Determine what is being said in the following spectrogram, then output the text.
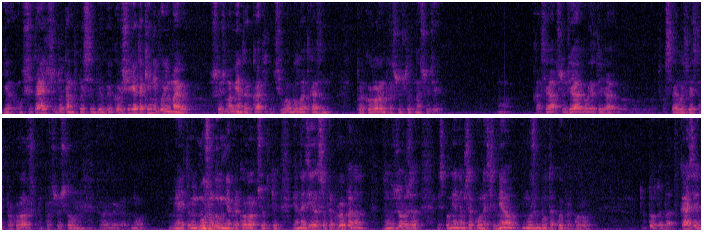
я, он считает что-то там про себя. Короче, я так и не понимаю суть момента, как, чего был отказан прокурором присутствовать на суде. Вот. Хотя судья говорит, я поставил известность прокурору, что он присутствовал. Mm -hmm. ну, мне это не нужен был мне прокурор, все-таки я надеялся, прокурор по за надзор за исполнением законности. Мне нужен был такой прокурор. Тот об отказе.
